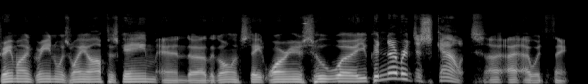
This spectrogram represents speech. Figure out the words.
Draymond Green was way off his game, and uh, the Golden State Warriors, who uh, you can never discount, I, I would think.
